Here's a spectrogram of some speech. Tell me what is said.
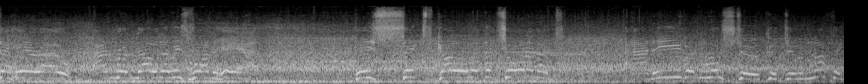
A hero, and Ronaldo is one here. His sixth goal at the tournament. And even Rushdu could do nothing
